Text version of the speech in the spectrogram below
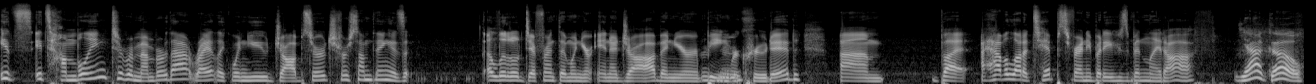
it's it's humbling to remember that, right? Like when you job search for something is a little different than when you're in a job and you're being Mm-hmm. recruited. Um but I have a lot of tips for anybody who's been laid off. Yeah, go.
